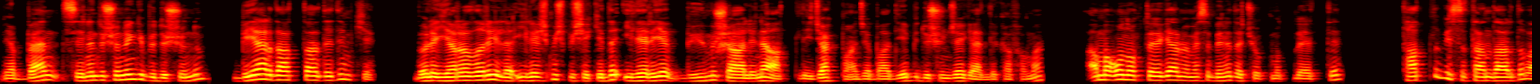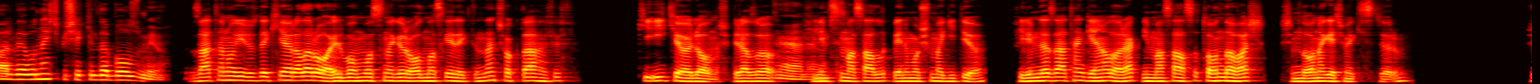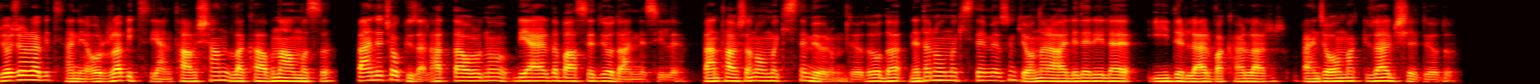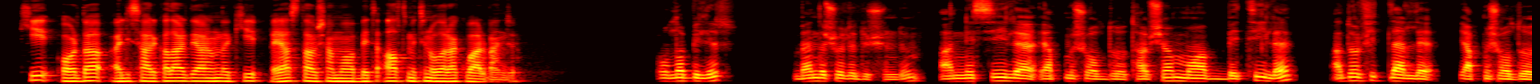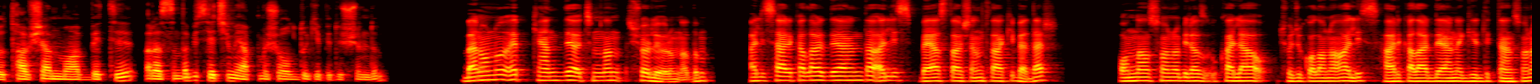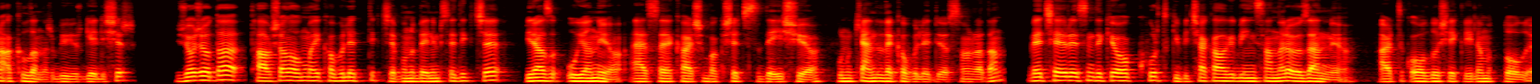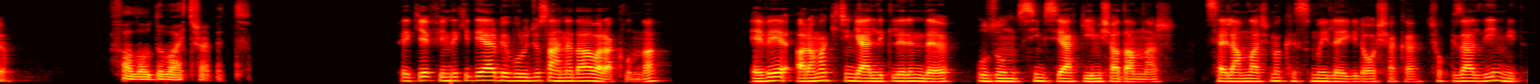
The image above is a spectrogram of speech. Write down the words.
Ya ben senin düşündüğün gibi düşündüm. Bir yerde hatta dedim ki böyle yaralarıyla iyileşmiş bir şekilde ileriye büyümüş haline atlayacak mı acaba diye bir düşünce geldi kafama. Ama o noktaya gelmemesi beni de çok mutlu etti tatlı bir standardı var ve onu hiçbir şekilde bozmuyor. Zaten o yüzdeki yaralar o el bombasına göre olması gerektiğinden çok daha hafif. Ki iyi ki öyle olmuş. Biraz o yani filmsi evet. masallık benim hoşuma gidiyor. Filmde zaten genel olarak bir masalsı ton da var. Şimdi ona geçmek istiyorum. Jojo Rabbit hani o Rabbit yani tavşan lakabını alması Bence çok güzel. Hatta onu bir yerde bahsediyordu annesiyle. Ben tavşan olmak istemiyorum diyordu. O da neden olmak istemiyorsun ki? Onlar aileleriyle iyidirler, bakarlar. Bence olmak güzel bir şey diyordu. Ki orada Alice Harikalar Diyarı'ndaki beyaz tavşan muhabbeti alt metin olarak var bence. Olabilir. Ben de şöyle düşündüm. Annesiyle yapmış olduğu tavşan muhabbetiyle Adolf Hitler'le yapmış olduğu tavşan muhabbeti arasında bir seçim yapmış olduğu gibi düşündüm. Ben onu hep kendi açımdan şöyle yorumladım. Alice Harikalar Diyarı'nda Alice beyaz tavşanı takip eder. Ondan sonra biraz ukala çocuk olan o Alice Harikalar Diyarı'na girdikten sonra akıllanır, büyür, gelişir. Jojo da tavşan olmayı kabul ettikçe, bunu benimsedikçe biraz uyanıyor. Elsa'ya karşı bakış açısı değişiyor. Bunu kendi de kabul ediyor sonradan. Ve çevresindeki o kurt gibi, çakal gibi insanlara özenmiyor artık olduğu şekliyle mutlu oluyor. Follow the White Rabbit. Peki filmdeki diğer bir vurucu sahne daha var aklımda. Evi aramak için geldiklerinde uzun simsiyah giymiş adamlar. Selamlaşma kısmıyla ilgili o şaka çok güzel değil miydi?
